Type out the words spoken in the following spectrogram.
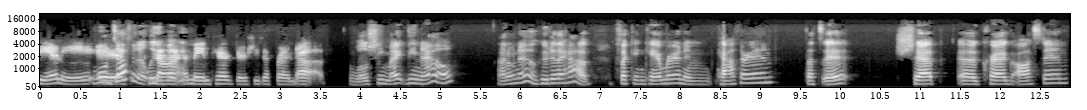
Danni, Well, is definitely, not but a main character; she's a friend of. Well, she might be now. I don't know. Who do they have? Fucking Cameran and Kathryn? That's it? Shep, uh, Craig Austen?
